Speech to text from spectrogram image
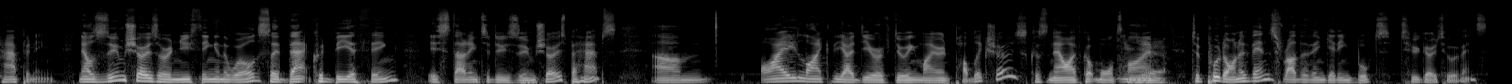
happening. Now, Zoom shows are a new thing in the world, so that could be a thing, is starting to do Zoom shows perhaps. Um, I like the idea of doing my own public shows because now I've got more time Yeah. to put on events rather than getting booked to go to events.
